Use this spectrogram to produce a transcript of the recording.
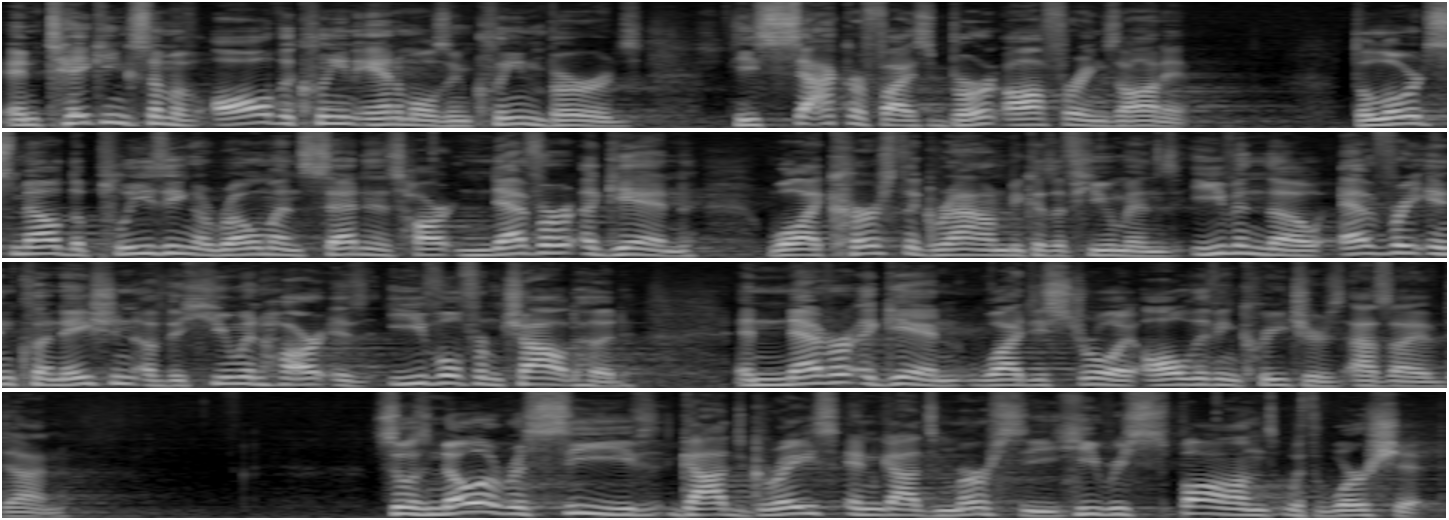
and taking some of all the clean animals and clean birds, he sacrificed burnt offerings on it. The Lord smelled the pleasing aroma and said in his heart, Never again will I curse the ground because of humans, even though every inclination of the human heart is evil from childhood, and never again will I destroy all living creatures as I have done. So, as Noah receives God's grace and God's mercy, he responds with worship.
